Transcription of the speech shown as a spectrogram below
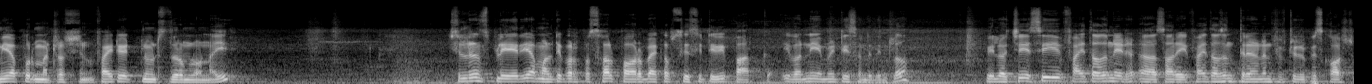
Miyapur metro station. Five to eight kilometres దూరంలో ఉన్నాయి. Children's play area multipurpose hall power backup CCTV park. ఇవన్నీ ఎమ్యూనిటీస్ అండి దీంట్లో. వీళ్ళు వచ్చేసి five thousand eight sorry five thousand three hundred fifty rupees cost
